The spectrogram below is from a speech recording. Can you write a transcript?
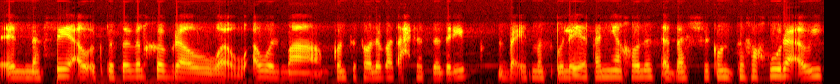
النفسية أو اكتساب الخبرة وأول ما كنت طالبة تحت التدريب بقت مسؤولية تانية خالص بس كنت فخورة قوي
